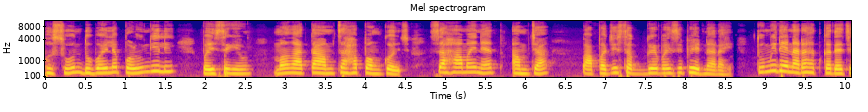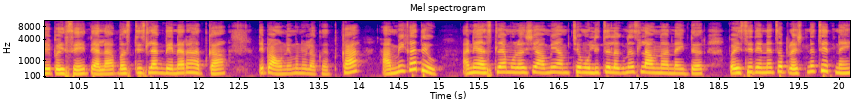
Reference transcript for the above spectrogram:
फसवून दुबईला पळून गेली पैसे घेऊन. मग आता आमचा हा पंकज सहा महिन्यात आमच्या बापाचे सगळे पैसे फेडणार आहे. तुम्ही देणार आहात का त्याचे पैसे? त्याला पस्तीस लाख देणार आहात का? ते पाहुणे म्हणू लागतात का? आम्ही का देऊ? आणि असल्या मुलाशी आम्ही आमच्या मुलीचं लग्नच लावणार नाही तर? पैसे देण्याचा प्रश्नच येत नाही.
